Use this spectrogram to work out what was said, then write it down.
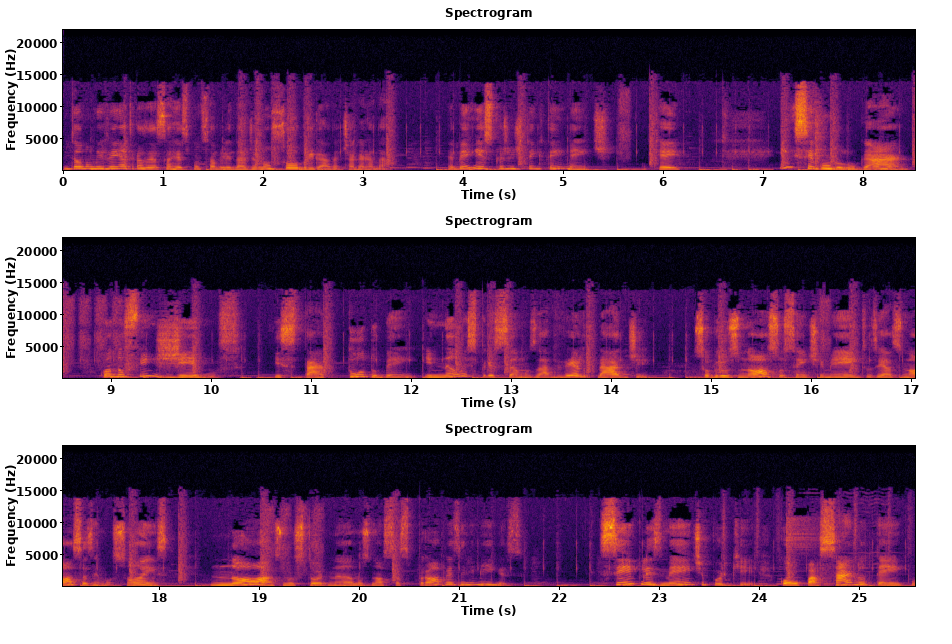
então não me venha trazer essa responsabilidade, eu não sou obrigada a te agradar. É bem isso que a gente tem que ter em mente, ok? Em segundo lugar, quando fingimos estar tudo bem e não expressamos a verdade sobre os nossos sentimentos e as nossas emoções, nós nos tornamos nossas próprias inimigas. Simplesmente porque, com o passar do tempo,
